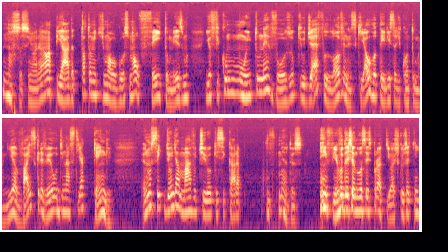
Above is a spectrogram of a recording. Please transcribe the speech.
nossa senhora, é uma piada totalmente de mau gosto, mal feito mesmo. E eu fico muito nervoso que o Jeff Loveness, que é o roteirista de Quanto Mania, vai escrever o Dinastia Kang. Eu não sei de onde a Marvel tirou que esse cara. Meu Deus. Enfim, eu vou deixando vocês por aqui. Eu acho que eu já tinha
